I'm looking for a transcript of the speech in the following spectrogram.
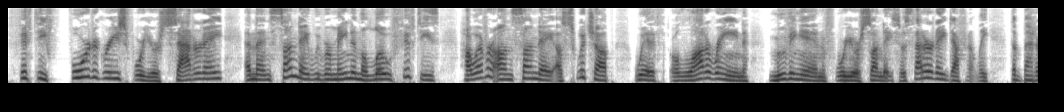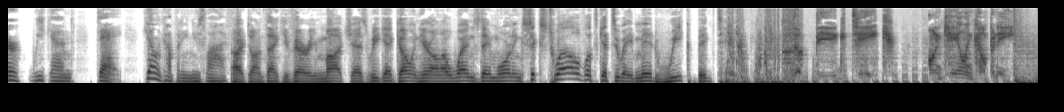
54 degrees for your Saturday, and then Sunday we remain in the low 50s. However, on Sunday, a switch up with a lot of rain moving in for your Sunday. So Saturday, definitely the better weekend day. Kayal and Company News Live. All right, Dawn, thank you very much. As we get going here on a Wednesday morning, 612, let's get to a midweek big take. The Big Take on Kayal and Company.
